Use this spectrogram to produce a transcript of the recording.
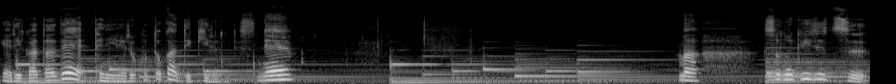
やり方で手に入れることができるんですね。まあその技術、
